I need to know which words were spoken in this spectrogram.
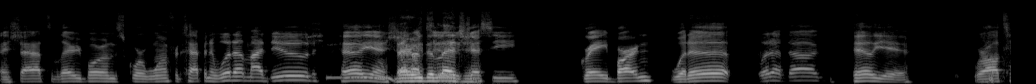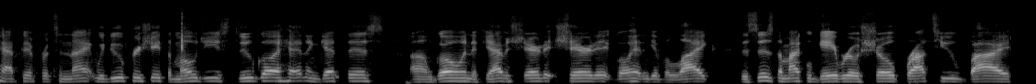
And shout out to Larry Boy underscore one for tapping in. What up, my dude? Hell yeah. And shout Larry out the to legend. Jesse Gray Barton. What up? What up, dog? Hell yeah. We're all tapped in for tonight. We do appreciate the emojis. Do go ahead and get this um, going. If you haven't shared it, shared it. Go ahead and give a like. This is the Michael Gabriel Show brought to you by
